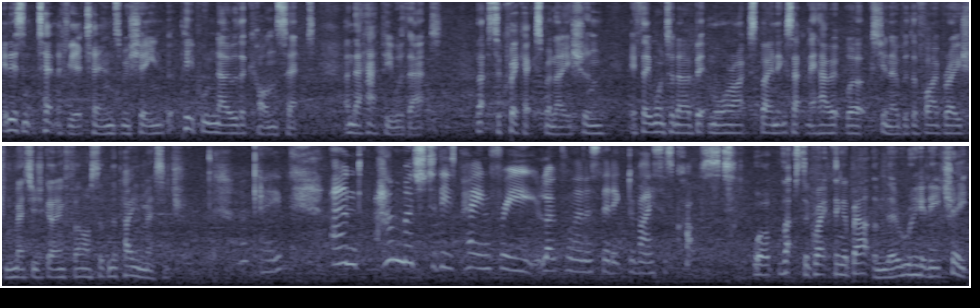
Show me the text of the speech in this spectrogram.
It isn't technically a TENS machine, but people know the concept and they're happy with that. That's a quick explanation. If they want to know a bit more, I explain exactly how it works, you know, with the vibration message going faster than the pain message. Okay. And how much do these pain free local anaesthetic devices cost? Well, that's the great thing about them, they're really cheap.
